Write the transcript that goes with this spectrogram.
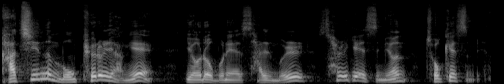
가치 있는 목표를 향해 여러분의 삶을 설계했으면 좋겠습니다.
